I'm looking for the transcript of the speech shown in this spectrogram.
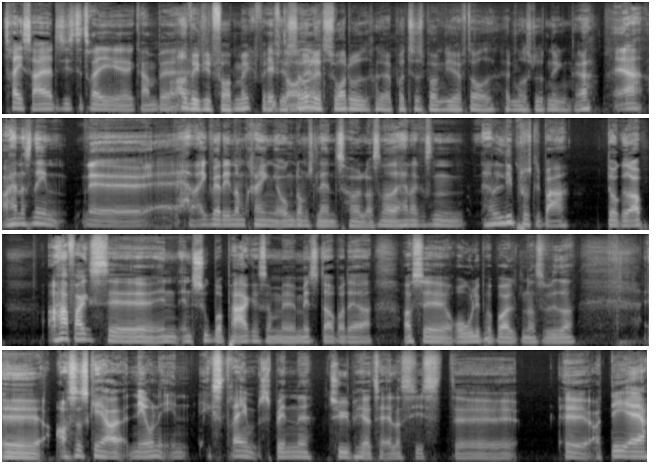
Tre sejre de sidste tre øh, kampe. Meget vigtigt for dem, ikke? Fordi det så ja. lidt sort ud øh, på et tidspunkt i efteråret, hen mod slutningen. Ja, Ja, og han er sådan en... Øh, han har ikke været inde omkring ungdomslandshold og sådan noget. Han er, sådan, han er lige pludselig bare dukket op. Og har faktisk øh, en, en super pakke som øh, midtstopper der. Også øh, rolig på bolden og så videre. Øh, og så skal jeg nævne en ekstremt spændende type her til allersidst. Øh, øh, og det er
